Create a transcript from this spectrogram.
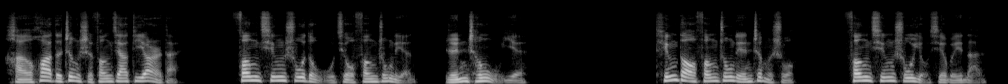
喊话的正是方家第二代。方青书的五舅方中莲，人称五爷。听到方中莲这么说，方青书有些为难。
